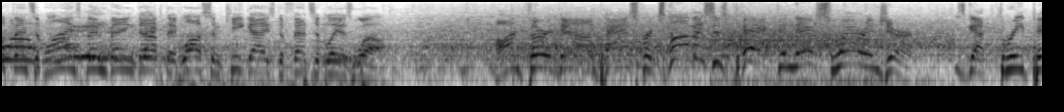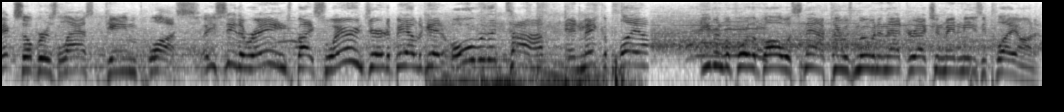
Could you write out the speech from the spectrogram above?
offensive line's been banged up. They've lost some key guys defensively as well. On third down, pass for Thomas is picked, and there's Swearinger. He's got three picks over his last game plus. Well, you see the range by Swearinger to be able to get over the top and make a play. Even before the ball was snapped, he was moving in that direction, made an easy play on it.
